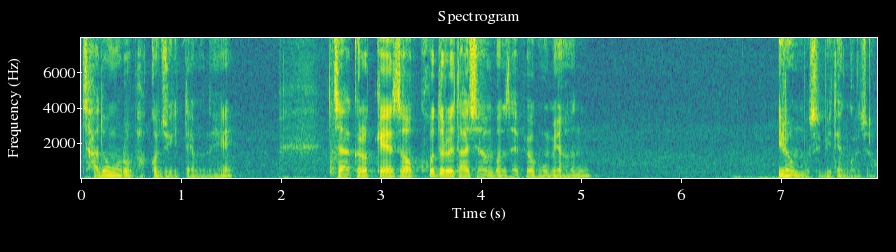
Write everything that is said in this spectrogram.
자동으로 바꿔주기 때문에 자 그렇게 해서 코드를 다시 한번 살펴보면 이런 모습이 된 거죠.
